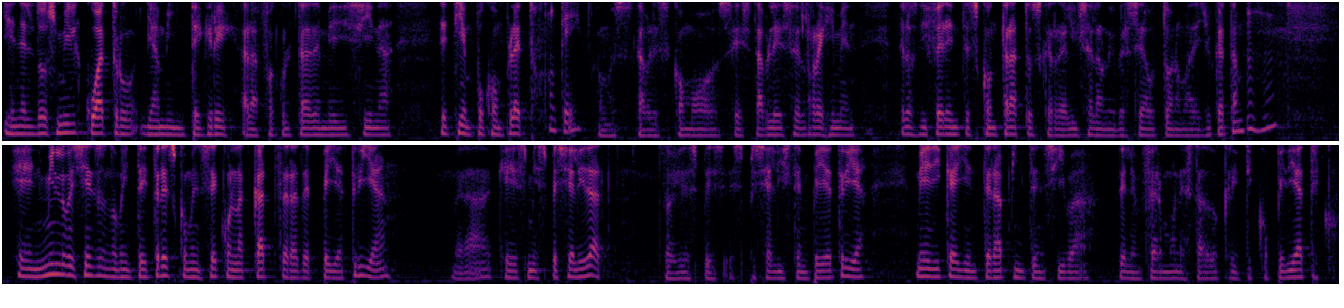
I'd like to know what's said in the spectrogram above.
Y en el 2004 ya me integré a la Facultad de Medicina de tiempo completo, como, se establece, como se establece el régimen de los diferentes contratos que realiza la Universidad Autónoma de Yucatán. En 1993 comencé con la cátedra de pediatría que es mi especialidad. Soy especialista en pediatría médica y en terapia intensiva del enfermo en estado crítico pediátrico,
